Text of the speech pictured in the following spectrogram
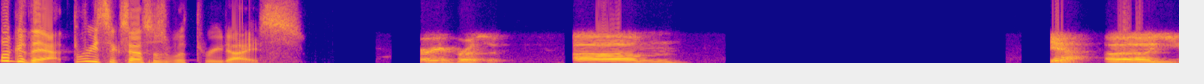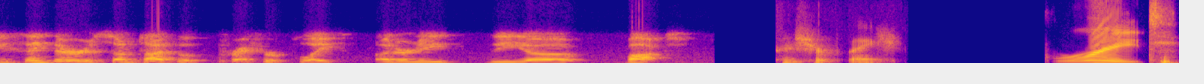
Look at that, three successes with three dice. Very impressive. Um, yeah, uh, you think there is some type of pressure plate underneath the uh, box. Pressure plate. Great.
